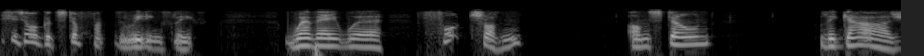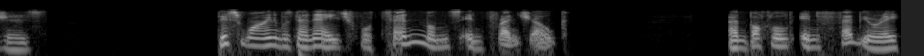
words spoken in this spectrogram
This is all good stuff for the reading sleeve, where they were foot trodden on stone lagares this wine was then aged for 10 months in French oak and bottled in February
